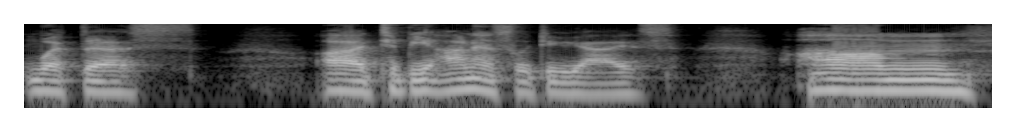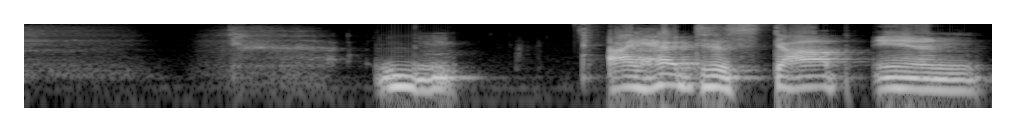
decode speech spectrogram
with this. Uh, to be honest with you guys, um, I had to stop and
